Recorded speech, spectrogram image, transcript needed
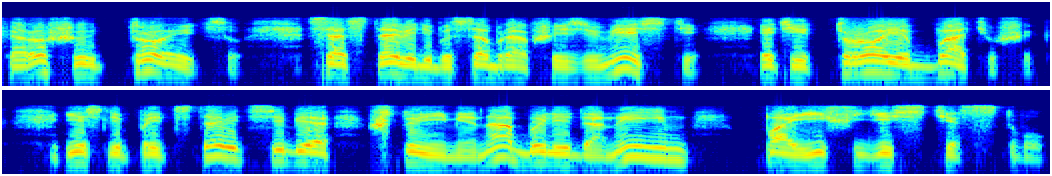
хорошую троицу составили бы, собравшись вместе, эти трое батюшек, если представить себе, что имена были даны им по их естеству.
